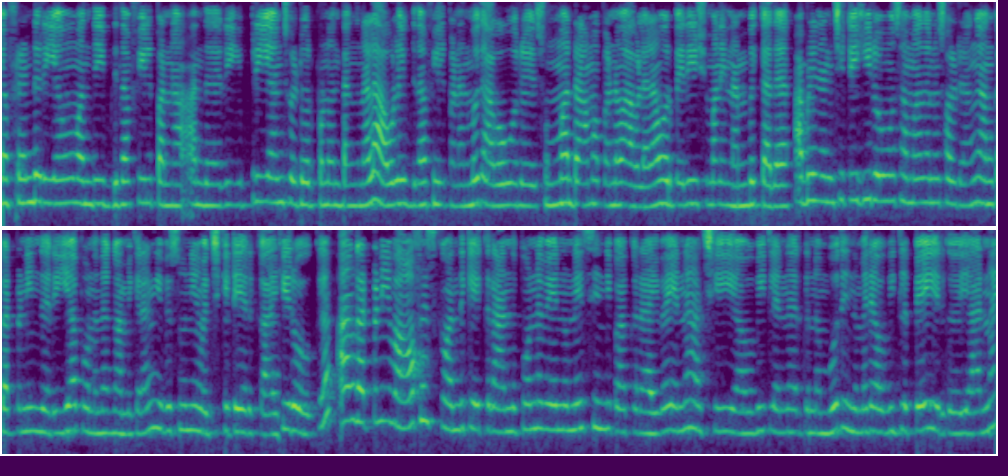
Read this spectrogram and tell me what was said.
என் ஃப்ரெண்டு ரியாவும் வந்து இப்படிதான் ஃபீல் பண்ணா அந்த பிரியான்னு சொல்லிட்டு ஒரு பொண்ணு வந்தாங்கனால அவளும் இப்படிதான் ஃபீல் பண்ணும்போது அவ ஒரு சும்மா டிராமா பண்ணுவா அவளெல்லாம் ஒரு பெரிய விஷயமா நீ நம்பிக்காத அப்படின்னு நினைச்சிட்டு ஹீரோவும் சமாதானம் சொல்றாங்க. அங்க கட் பண்ணி இந்த ரியா பொண்ணு தான் காமிக்கிறாங்க. இது சூனிய வச்சுக்கிட்டே இருக்கா ஹீரோவுக்கு அங்க கட் பண்ணி இவ ஆபீஸ்க்கு வந்து கேட்கற அந்த பொண்ணு வேணும்னே சிந்தி பாக்குறா இவ என்ன ஆச்சு? அவ வீட்ல என்ன இருக்குன்னும் போது இந்த மாதிரி அவ வீட்ல பேய் இருக்கு. யாருன்னா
